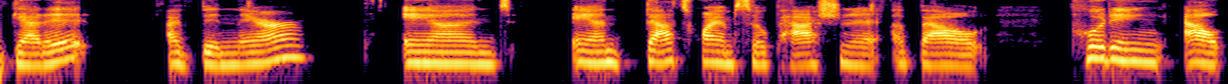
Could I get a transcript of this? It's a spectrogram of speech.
get it. I've been there, and and that's why I'm so passionate about putting out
